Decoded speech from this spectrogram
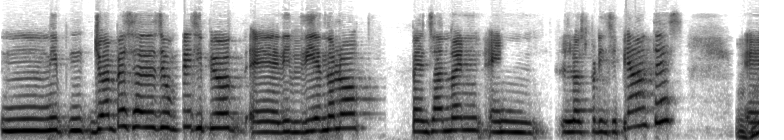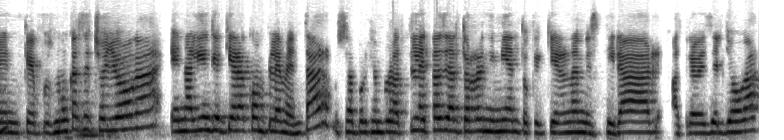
Mm, yo empecé desde un principio dividiéndolo pensando en, los principiantes, en que pues nunca has hecho yoga, en alguien que quiera complementar, o sea, por ejemplo, atletas de alto rendimiento que quieran estirar a través del yoga,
